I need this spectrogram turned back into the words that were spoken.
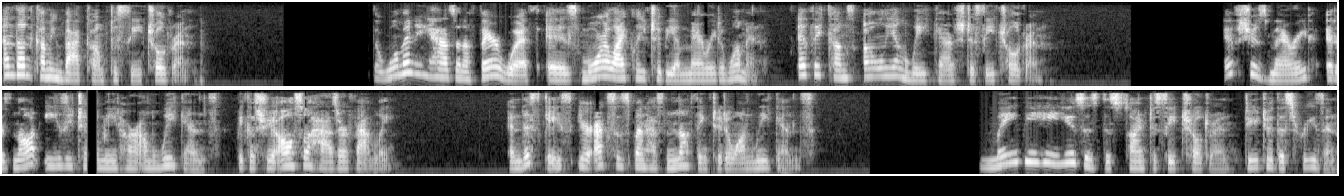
and then coming back home to see children. The woman he has an affair with is more likely to be a married woman if he comes only on weekends to see children. If she's married, it is not easy to meet her on weekends because she also has her family. In this case, your ex-husband has nothing to do on weekends. Maybe he uses this time to see children due to this reason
